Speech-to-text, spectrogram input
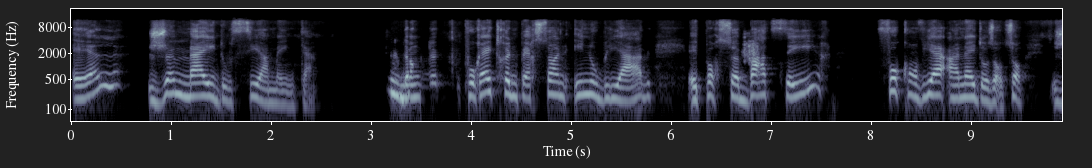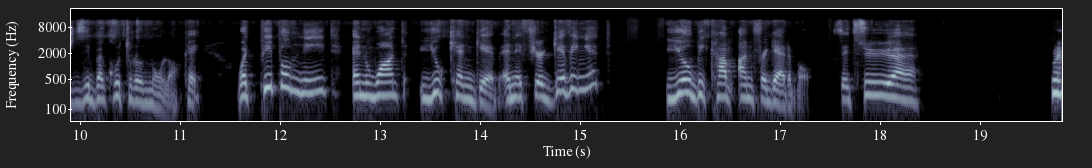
elle, je m'aide aussi en même temps. Mhm. Donc, de- pour être une personne inoubliable et pour se bâtir, faut qu'on vienne en aide aux autres. So, je dis beaucoup trop de mots là, OK? What people need and want, you can give. And if you're giving it, you'll become unforgettable. C'est-tu. euh, Oui.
